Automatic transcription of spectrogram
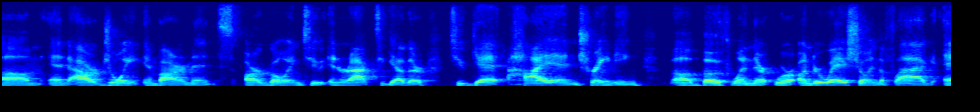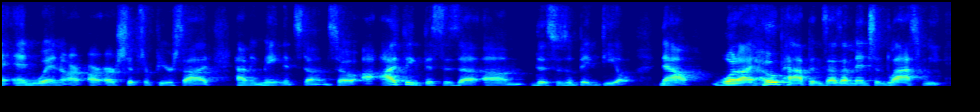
Um, and our joint environments are going to interact together to get high end training uh, both when they're we're underway showing the flag and, and when our, our, our, ships are pier side having maintenance done. So I, I think this is a um, this is a big deal. Now, what I hope happens, as I mentioned last week,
